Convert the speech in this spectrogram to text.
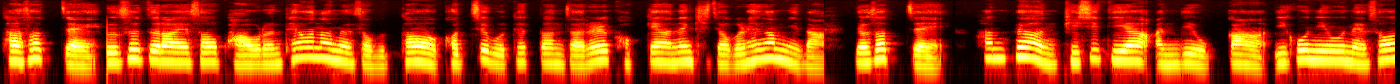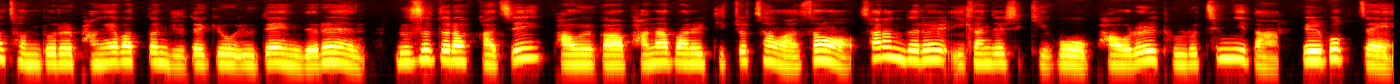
다섯째, 루스드라에서 바울은 태어나면서부터 걷지 못했던 자를 걷게 하는 기적을 행합니다. 여섯째, 한편 비시디아 안디옥과 이고니온에서 전도를 방해받던 유대교 유대인들은 루스드라까지 바울과 바나바를 뒤쫓아와서 사람들을 이간질시키고 바울을 돌로 칩니다. 일곱째,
